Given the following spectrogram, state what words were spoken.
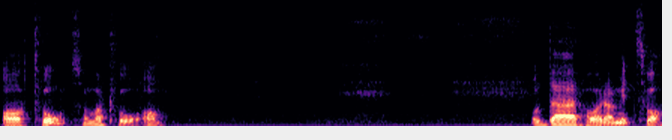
A2 som var 2A. Och där har jag mitt svar.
